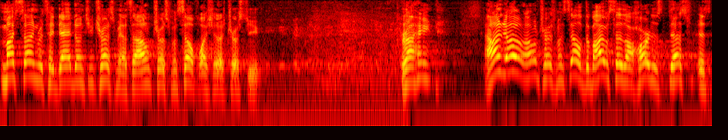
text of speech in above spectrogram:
My son would say, "Dad, don't you trust me?" I said, "I don't trust myself. Why should I trust you?" Right? I don't, I don't trust myself. The Bible says our heart is, des- is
